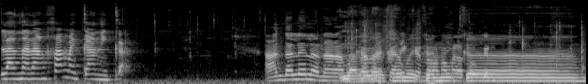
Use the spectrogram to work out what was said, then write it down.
La naranja mecánica. Ándale, la naranja, la naranja mecánica, no, no me la toquen. mecánica.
